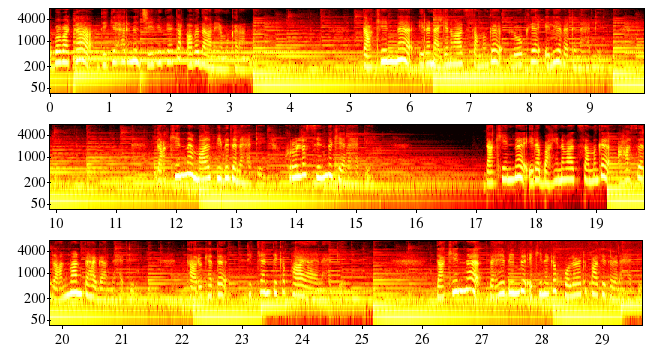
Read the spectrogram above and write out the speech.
ඔබ වටා දිගහැරෙන ජීවිතයට අවධානයමු කරන්න. දකින්න ඉර නැගෙනවත් සමඟ ලෝකය එලිය වැටෙන හැටි. දකින්න මල් පිබිදෙන හැටි කුරුල්ල සින්දු කියන හැටි. දකින්න ඉර බහිනවත් සමඟ අහස රන්වන් පැහැගන්න හැටි. තරුකැට ටිකැන් ටික පායායන හැටි. දකින්න වැහිබින්දු එකිනෙක පොළොවට පතිත වෙන හැටි.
